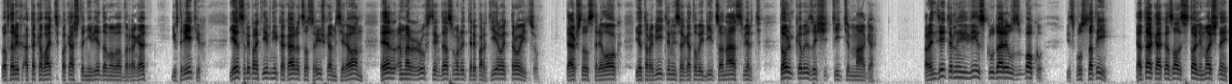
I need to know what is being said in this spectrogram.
Во-вторых, атаковать пока что неведомого врага. И в-третьих, если противник окажется слишком силен, Эр Марру всегда сможет телепортировать троицу. Так что стрелок и отравительница готовы биться насмерть, только бы защитить мага. Пронзительный виск ударил сбоку, из пустоты. Атака оказалась столь мощной,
